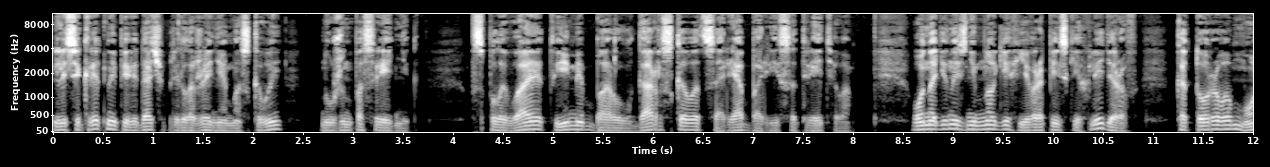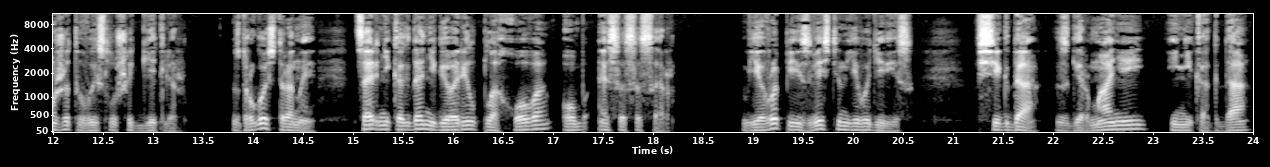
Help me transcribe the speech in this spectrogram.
Для секретной передачи предложения Москвы нужен посредник. Всплывает имя болгарского царя Бориса III. Он один из немногих европейских лидеров, которого может выслушать Гитлер. С другой стороны, царь никогда не говорил плохого об СССР. В Европе известен его девиз «Всегда с Германией и никогда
